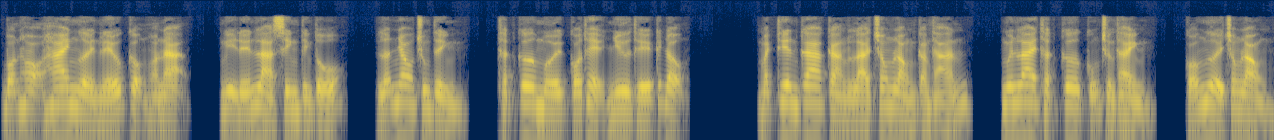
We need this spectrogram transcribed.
Bọn họ hai người nếu cộng hoàn nạn, nghĩ đến là sinh tình tố, lẫn nhau trung tình, thật cơ mới có thể như thế kích động. Mạch Thiên Ca càng là trong lòng cảm thán, nguyên lai thật cơ cũng trưởng thành, có người trong lòng.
